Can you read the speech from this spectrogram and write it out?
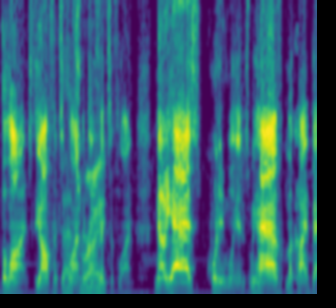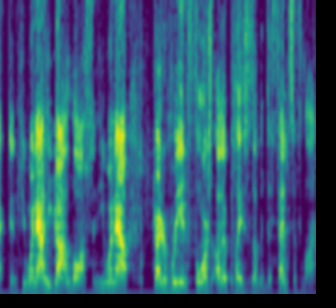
the lines, the offensive That's line, the right. defensive line. Now he has Quinnen Williams. We have Mekhi Becton. He went out, he got lost, and he went out, tried to reinforce other places on the defensive line.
